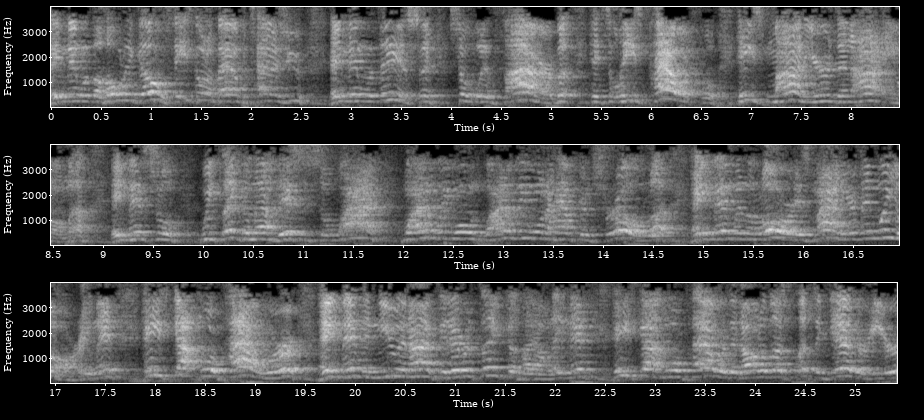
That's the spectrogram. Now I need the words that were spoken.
amen, with the Holy Ghost. He's going to baptize you, amen, with this. So with fire, but so He's powerful. He's mightier than I am, uh, amen. So we think about this, and so why, why do we want, why do we want to have control, uh, amen, when the Lord is mightier than we are, amen. He's got more power, amen, than you and I could ever think about, amen. He's got more power than all of us put together here,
